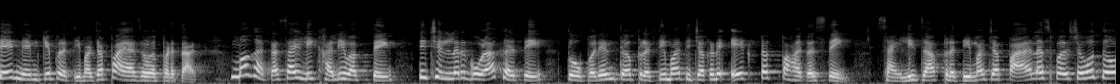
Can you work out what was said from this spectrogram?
ते नेमके प्रतिमाच्या पायाजवळ पडतात. मग आता सायली खाली वागते ती चिल्लर गोळा करते तोपर्यंत प्रतिमा तिच्याकडे एकटक पाहत असते. सायलीचा प्रतिमाच्या पायाला स्पर्श होतो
